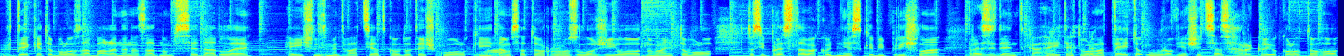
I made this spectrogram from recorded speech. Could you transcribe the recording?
V deke to bolo zabalené na zadnom sedadle, hej, išli sme 20 do tej škôlky, Wow. tam sa to rozložilo, normálne to bolo, to si predstav ako dnes, keby prišla prezidentka, hej, tak to bolo na tejto úrovni, všetci sa zhrkli okolo toho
